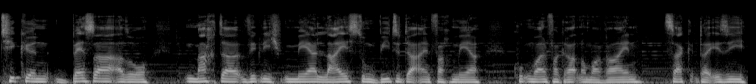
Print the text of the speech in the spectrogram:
Ticken besser. Also macht da wirklich mehr Leistung, bietet da einfach mehr. Gucken wir einfach gerade nochmal rein. Zack, da ist sie.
